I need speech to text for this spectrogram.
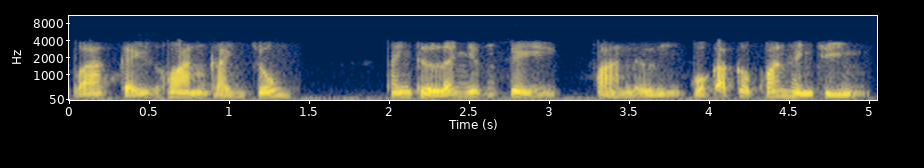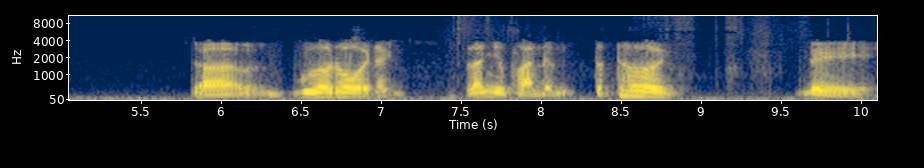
và cái hoàn cảnh chung thành thử là những cái phản ứng của các cơ quan hành chính uh, vừa rồi đấy là những phản ứng tức thời để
